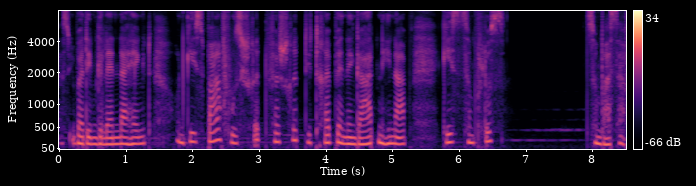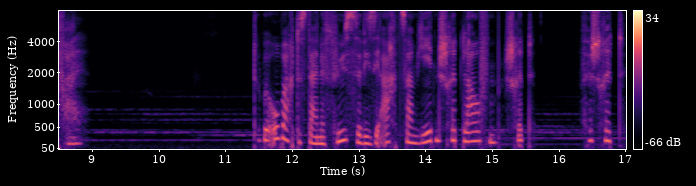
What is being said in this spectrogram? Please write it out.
das über dem Geländer hängt, und gehst barfuß Schritt für Schritt die Treppe in den Garten hinab, gehst zum Fluss, zum Wasserfall. Du beobachtest deine Füße, wie sie achtsam jeden Schritt laufen, Schritt für Schritt.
